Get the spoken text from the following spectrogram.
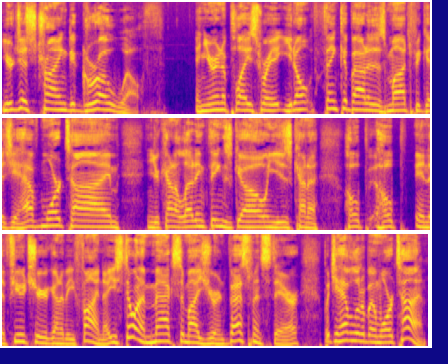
you're just trying to grow wealth and you're in a place where you don't think about it as much because you have more time and you're kind of letting things go and you just kind of hope hope in the future you're going to be fine. Now you still want to maximize your investments there, but you have a little bit more time.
